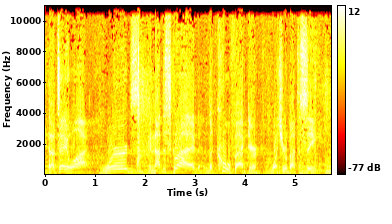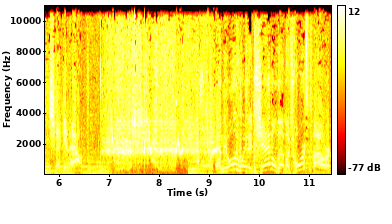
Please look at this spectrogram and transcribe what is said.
And I'll tell you what, words cannot describe the cool factor what you're about to see. Check it out. And the only way to channel that much horsepower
